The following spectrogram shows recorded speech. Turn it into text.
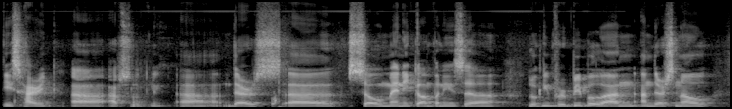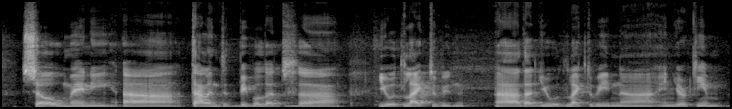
is hiring. Uh, absolutely. Uh, there's uh, so many companies uh, looking for people, and and there's no so many uh, talented people that uh, you would like to be uh, that you would like to be in uh, in your team.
